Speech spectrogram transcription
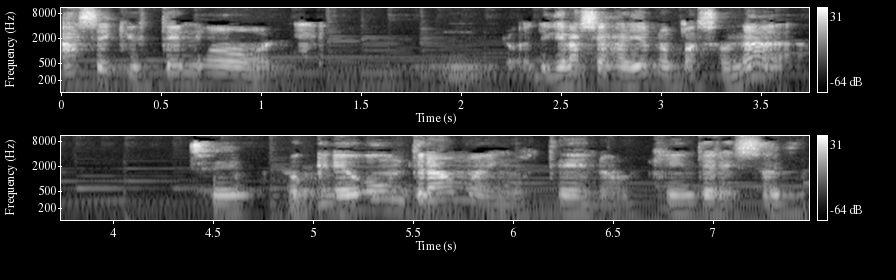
hace que usted no, gracias a Dios no pasó nada. Sí. Lo creó un trauma en usted, ¿no? Qué interesante.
